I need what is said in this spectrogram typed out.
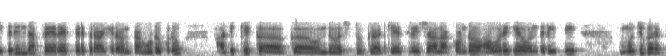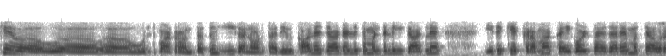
ಇದರಿಂದ ಪ್ರೇರೇಪಿತರಾಗಿರುವಂತ ಹುಡುಗರು, ಅದಕ್ಕೆ ಒಂದು ಅಷ್ಟು ಕೇಸರಿ ಶಾಲ್ ಹಾಕೊಂಡು ಅವರಿಗೆ ಒಂದು ರೀತಿ ಮುಜುಗರಕ್ಕೆ ಉಂಟು ಮಾಡಿರುವಂತದ್ದು ಈಗ ನೋಡ್ತಾ ಇದೀವಿ. ಕಾಲೇಜ್ ಆಡಳಿತ ಮಂಡಳಿ ಈಗಾಗಲೇ ಇದಕ್ಕೆ ಕ್ರಮ ಕೈಗೊಳ್ತಾ ಇದ್ದಾರೆ ಮತ್ತೆ ಅವರ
